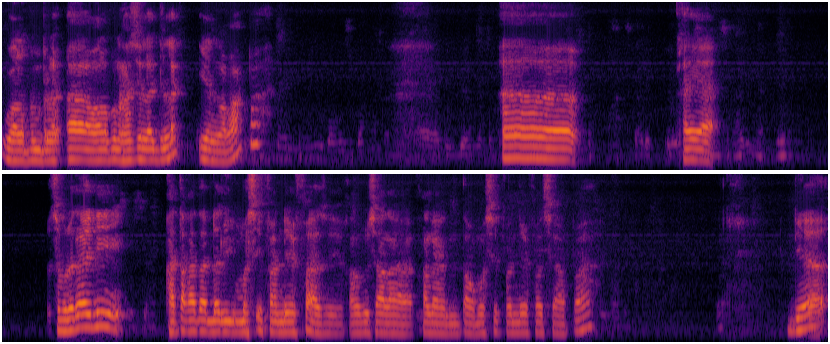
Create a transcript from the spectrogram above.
Walaupun uh, walaupun hasilnya jelek ya nggak apa-apa. Uh, kayak sebenarnya ini kata-kata dari Mas Ivan Deva sih. Kalau misalnya kalian tahu Mas Ivan Deva siapa dia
